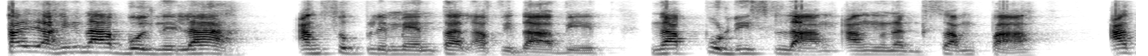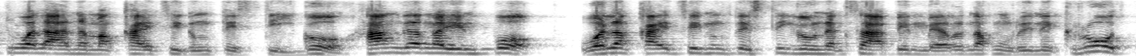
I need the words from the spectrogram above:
Kaya hinabol nila ang supplemental affidavit na pulis lang ang nagsampa at wala namang kahit sinong testigo. Hanggang ngayon po, walang kahit sinong testigong nagsabing meron akong recruit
